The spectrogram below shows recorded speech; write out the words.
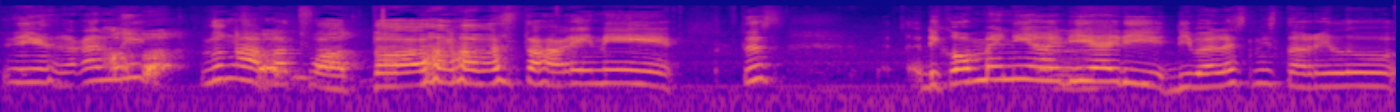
nih kan nih lu ngupload foto, ngupload story nih. Terus di komen nih sama dia di dibales nih story lu.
